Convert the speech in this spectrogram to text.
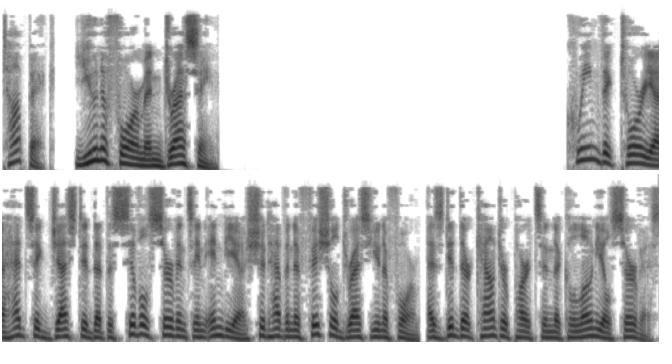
Topic Uniform and dressing Queen Victoria had suggested that the civil servants in India should have an official dress uniform, as did their counterparts in the colonial service.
